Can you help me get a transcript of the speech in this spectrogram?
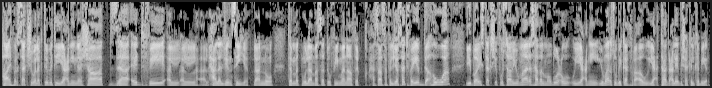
hyper sexual activity يعني نشاط زائد في الحالة الجنسية لأنه تمت ملامسته في مناطق حساسة في الجسد فيبدأ هو يبغى يستكشف وصار يمارس هذا الموضوع ويعني يمارسه بكثرة أو يعتاد عليه بشكل كبير.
